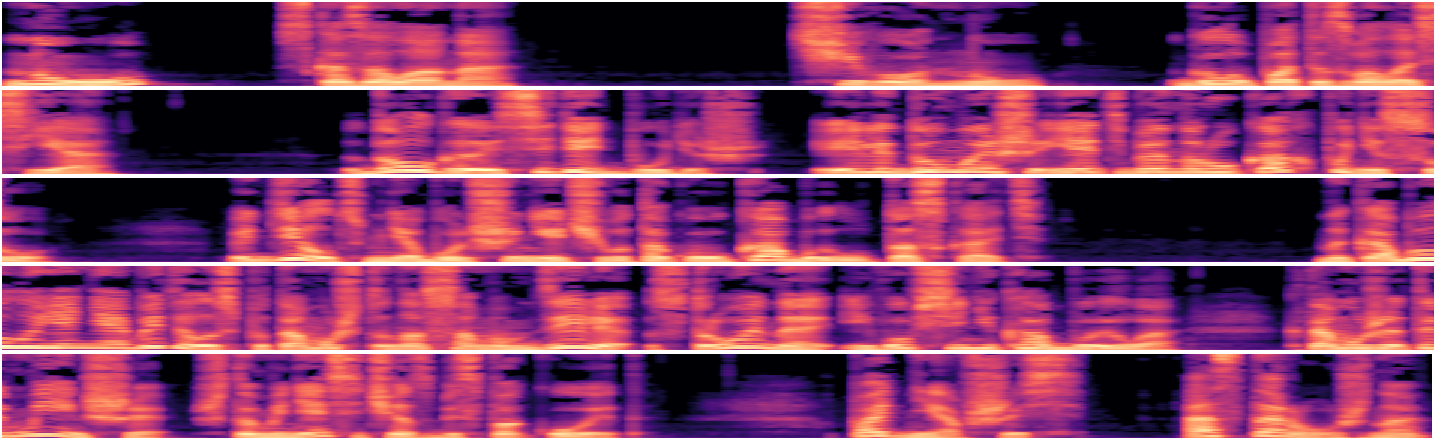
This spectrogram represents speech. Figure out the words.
«Ну?» — сказала она. «Чего «ну?» — глупо отозвалась я. «Долго сидеть будешь? Или думаешь, я тебя на руках понесу? Делать мне больше нечего, такую кобылу таскать». На кобылу я не обиделась, потому что на самом деле стройная и вовсе не кобыла. К тому же это меньше, что меня сейчас беспокоит. Поднявшись, осторожно,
